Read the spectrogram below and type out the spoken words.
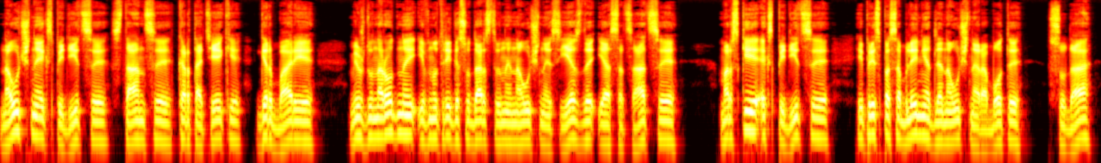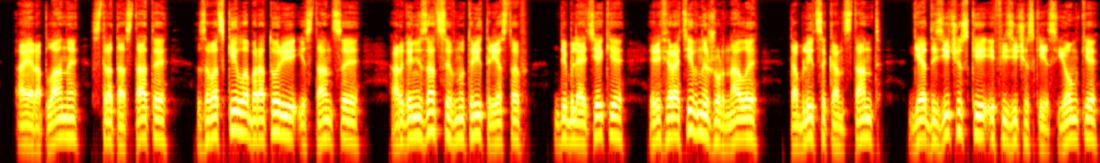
научные экспедиции, станции, картотеки, гербарии, международные и внутригосударственные научные съезды и ассоциации, морские экспедиции и приспособления для научной работы, суда, аэропланы, стратостаты, заводские лаборатории и станции, организации внутри трестов, библиотеки, реферативные журналы, таблицы констант, геодезические и физические съемки,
